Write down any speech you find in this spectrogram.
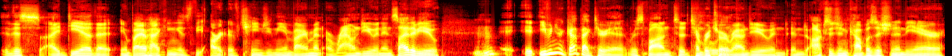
this idea that you know, biohacking is the art of changing the environment around you and inside of you. Mm-hmm. It, even your gut bacteria respond to temperature totally. around you and, and oxygen composition in the air.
